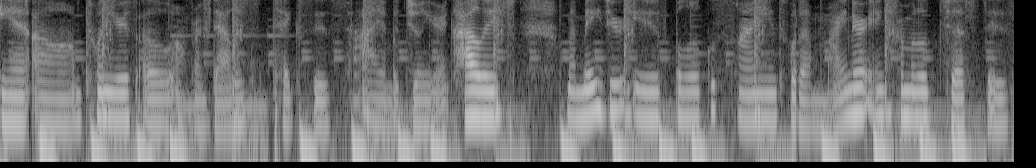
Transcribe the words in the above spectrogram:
and um, I'm 20 years old. I'm from Dallas, Texas. I am a junior in college. My major is political science with a minor in criminal justice.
